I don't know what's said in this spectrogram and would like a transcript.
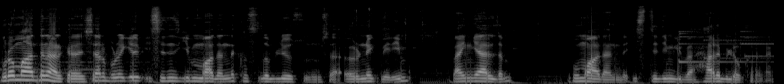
Bura maden arkadaşlar. Buraya gelip istediğiniz gibi madende kasılabiliyorsunuz. Mesela örnek vereyim. Ben geldim. Bu madende istediğim gibi her blok kırarak,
